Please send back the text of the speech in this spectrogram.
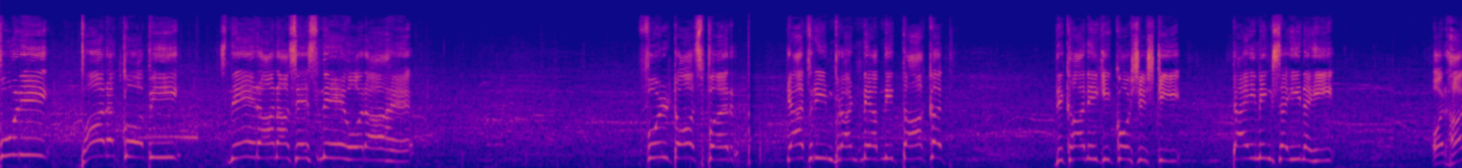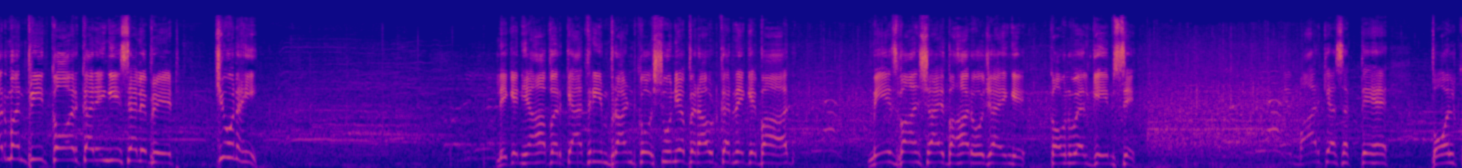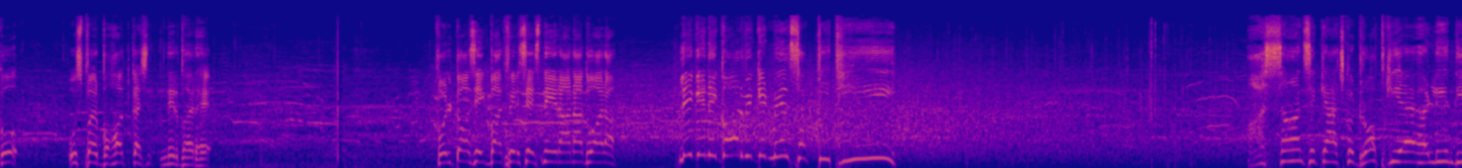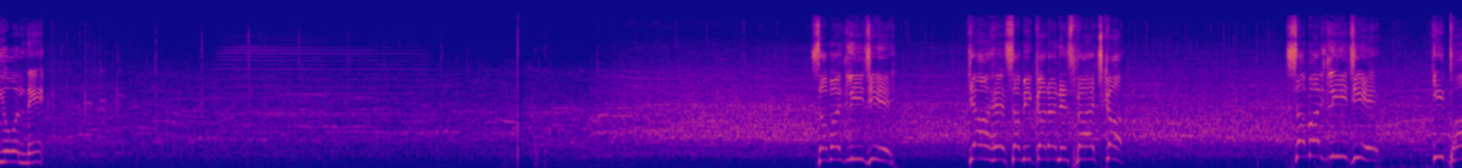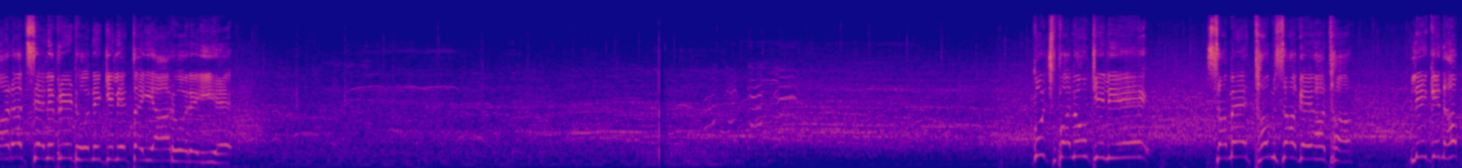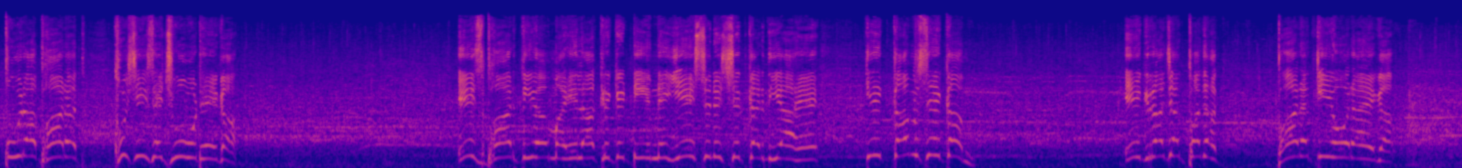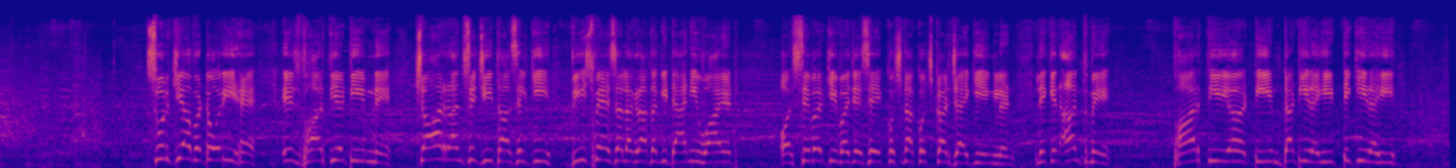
पूरी भारत को अभी स्नेह राणा से स्नेह हो रहा है। फुल टॉस पर कैथरीन ब्रंट ने अपनी ताकत दिखाने की कोशिश की। टाइमिंग सही नहीं और हरमनप्रीत कौर करेंगी सेलिब्रेट क्यों नहीं? लेकिन यहाँ पर कैथरीन ब्रांड को शून्य पर आउट करने के बाद मेजबान शायद बाहर हो जाएँगे कॉमनवेल्थ गेम्स से। मार क्या सकते हैं? बॉल को उस पर बहुत कश निर्भर है। फुल टॉस एक बार फिर से स्नेह राणा द्वारा। लेकिन एक और विकेट मिल सकती थी। आसान से कैच को ड्रॉप किया है हरलीन दियोल ने। समझ लीजिए, क्या है समीकरण इस मैच का? समझ लीजिए कि भारत सेलिब्रेट होने के लिए तैयार हो रही है। कुछ पलों के लिए समय थम सा गया था, लेकिन अब पूरा भारत खुशी से झूम उठेगा। इस भारतीय महिला क्रिकेट टीम ने यह सुनिश्चित कर दिया है कि कम से कम एक रजत पदक भारत की ओर आएगा। सुर्खिया बटोरी है। इस भारतीय टीम ने चार रन से जीत हासिल की। बीच में ऐसा लग रहा था कि डैनी वायट और सिवर की वजह से कुछ ना कुछ कर जाएगी इंग्लैंड, लेकिन अंत में भारतीय टीम डटी रही टिकी रही।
